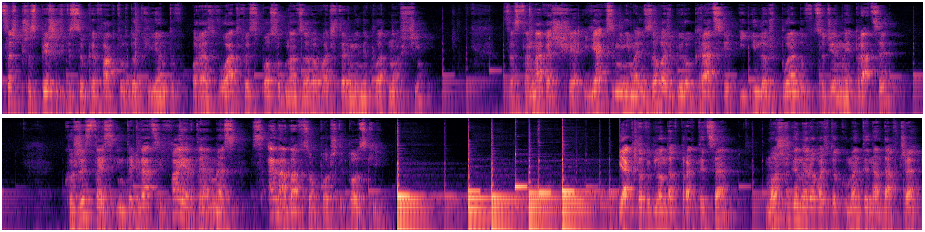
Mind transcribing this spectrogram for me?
Chcesz przyspieszyć wysyłkę faktur do klientów oraz w łatwy sposób nadzorować terminy płatności? Zastanawiasz się, jak zminimalizować biurokrację i ilość błędów w codziennej pracy? Korzystaj z integracji Fire TMS z e-nadawcą Poczty Polskiej. Jak to wygląda w praktyce? Możesz generować dokumenty nadawcze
